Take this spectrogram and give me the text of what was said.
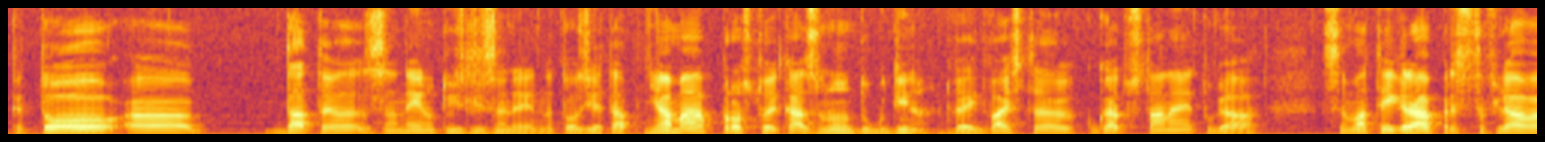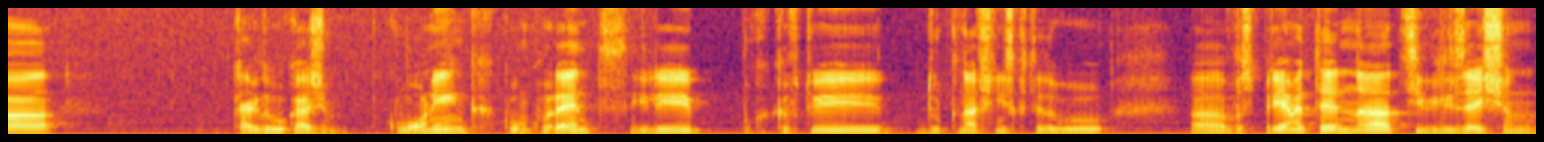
Като а, дата за нейното излизане на този етап няма, просто е казано до година, 2020, когато стане тогава. Самата игра представлява, как да го кажем, клонинг, конкурент или по какъвто и друг начин искате да го а, възприемете на Civilization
